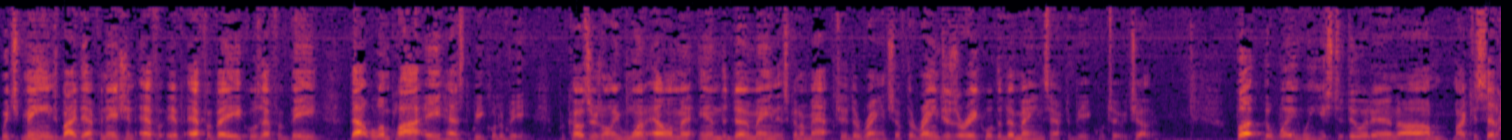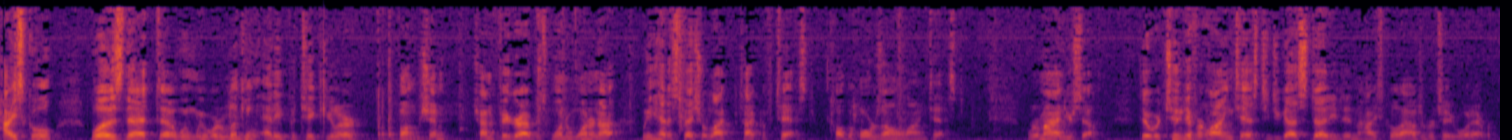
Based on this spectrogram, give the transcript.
Which means, by definition, f, if f of a equals f of b, that will imply a has to be equal to b. Because there's only one element in the domain that's going to map to the range. So if the ranges are equal, the domains have to be equal to each other. But the way we used to do it in, um, like I said, high school, was that uh, when we were looking at a particular function, trying to figure out if it's one to one or not, we had a special type of test called the horizontal line test. Remind yourself, there were two different line tests that you guys studied in high school algebra 2, whatever.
